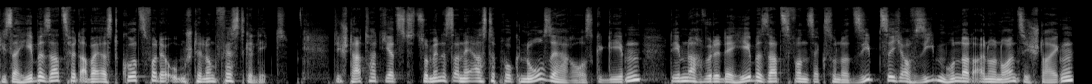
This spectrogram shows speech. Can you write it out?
Dieser Hebesatz wird aber erst kurz vor der Umstellung festgelegt. Die Stadt hat jetzt zumindest eine erste Prognose herausgegeben. Demnach würde der Hebesatz von 670 auf 791 steigen.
